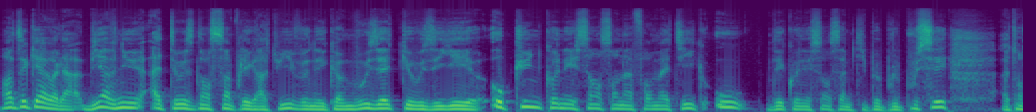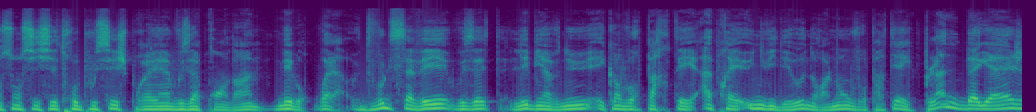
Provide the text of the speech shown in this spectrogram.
En tout cas, voilà, bienvenue à tous dans Simple et Gratuit, venez comme vous êtes, que vous ayez aucune connaissance en informatique ou des connaissances un petit peu plus poussées. Attention, si c'est trop poussé, je pourrais rien vous apprendre, hein. mais bon, voilà, vous le savez, vous êtes les bienvenus et quand vous repartez après une vidéo, normalement vous repartez avec plein de bagages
